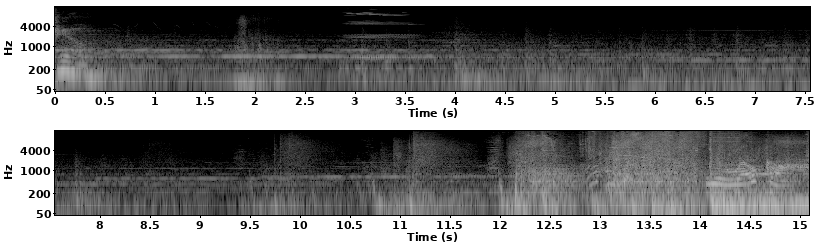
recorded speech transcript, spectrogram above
Kill. You're welcome.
